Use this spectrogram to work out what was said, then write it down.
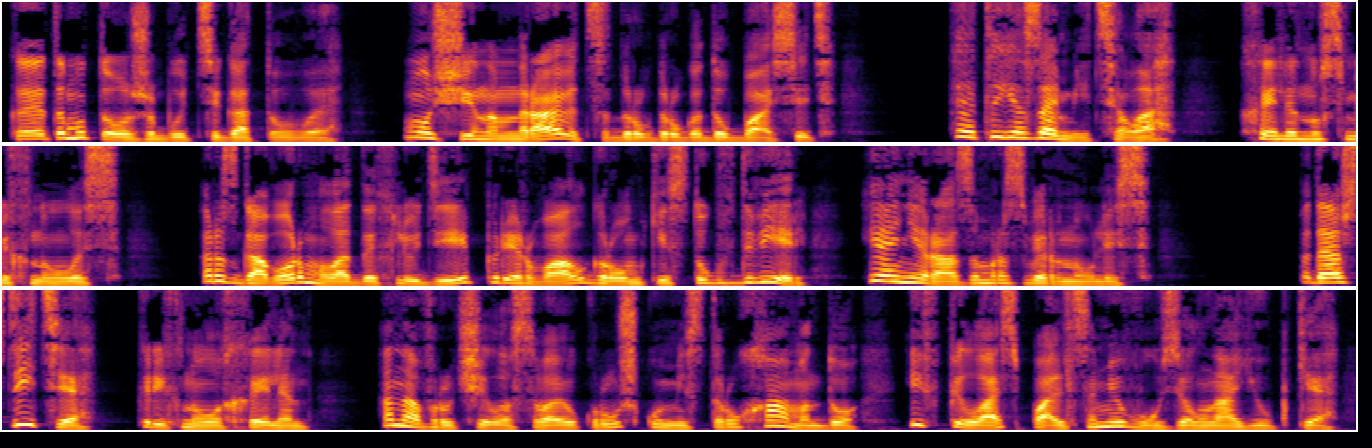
«К этому тоже будьте готовы. Мужчинам нравится друг друга дубасить». «Это я заметила», — Хелен усмехнулась. Разговор молодых людей прервал громкий стук в дверь, и они разом развернулись. «Подождите!» — крикнула Хелен. Она вручила свою кружку мистеру Хаммонду и впилась пальцами в узел на юбке —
